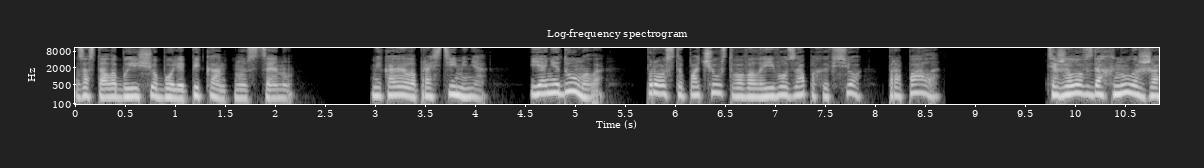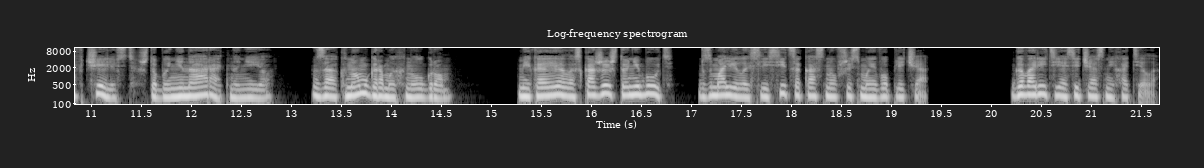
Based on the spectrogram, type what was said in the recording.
застала бы еще более пикантную сцену. «Микаэла, прости меня. Я не думала, просто почувствовала его запах и все, пропала». Тяжело вздохнула, сжав челюсть, чтобы не наорать на нее. За окном громыхнул гром. «Микаэла, скажи что-нибудь», — взмолилась лисица, коснувшись моего плеча. Говорить я сейчас не хотела.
